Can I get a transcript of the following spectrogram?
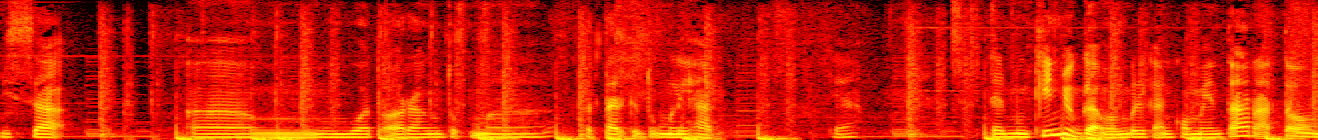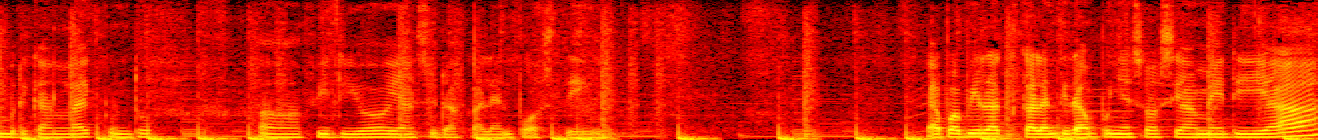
bisa um, membuat orang untuk me, tertarik untuk melihat ya. Dan mungkin juga memberikan komentar atau memberikan like untuk uh, video yang sudah kalian posting. Ya, apabila kalian tidak punya sosial media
